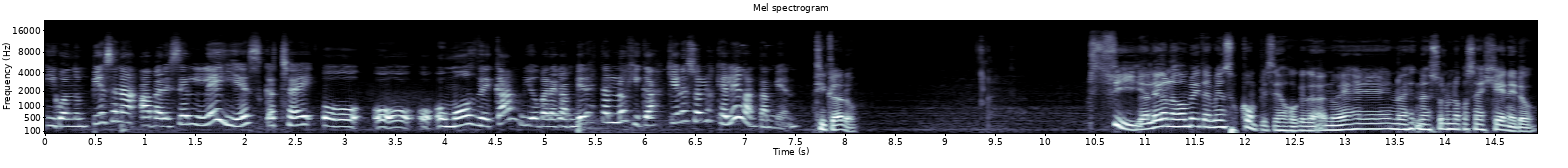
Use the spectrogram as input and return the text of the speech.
y cuando empiezan a aparecer leyes, ¿cachai? O, o, o- o modos de cambio para cambiar estas lógicas, ¿quiénes son los que alegan también? Sí, claro. Sí, alegan los hombres y también sus cómplices, ojo, que no es, eh, no es, no es solo una cosa de género.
